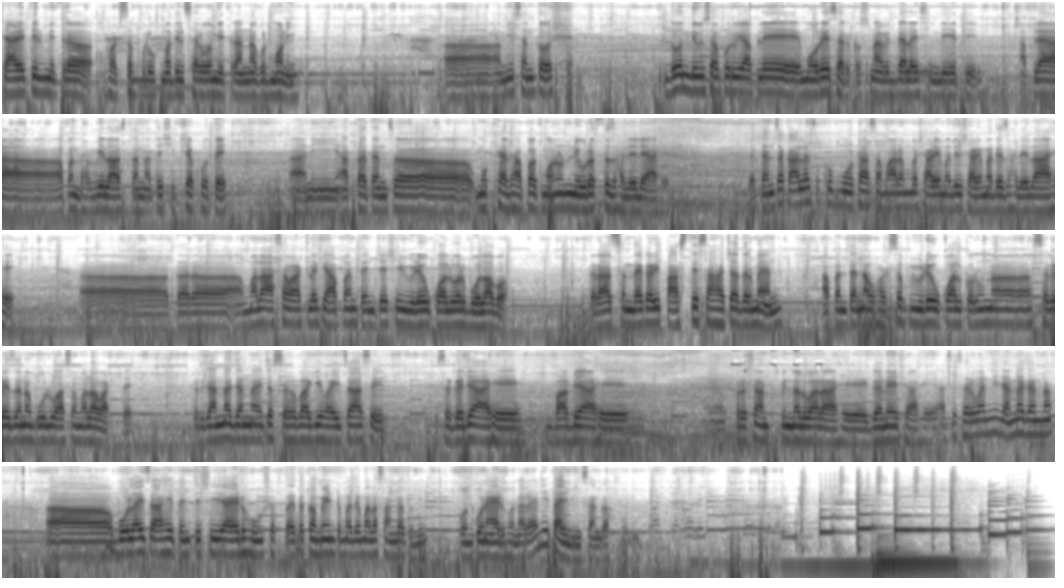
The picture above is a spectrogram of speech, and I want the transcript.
शाळेतील मित्र व्हॉट्सअप ग्रुपमधील सर्व मित्रांना गुड मॉर्निंग मी संतोष. दोन दिवसापूर्वी आपले मोरे सर कृष्णा विद्यालय शिंदे येथील आपल्या आपण दहावीला असताना ते शिक्षक होते. आणि आता त्यांचं मुख्याध्यापक म्हणून निवृत्त झालेले आहेत. तर त्यांचा कालच खूप मोठा समारंभ शाळेमधील शाळेमध्ये झालेला आहे. तर मला असं वाटलं की आपण त्यांच्याशी व्हिडिओ कॉलवर बोलावं. तर आज संध्याकाळी पाच ते सहाच्या दरम्यान आपण त्यांना व्हॉट्सअप व्हिडिओ कॉल करून सगळेजणं बोलू असं मला वाटतं आहे तर ज्यांना ज्यांना याच्यात सहभागी व्हायचं असेल जसं गजा आहे बाब्या आहे प्रशांत पिन्नलवार आहे गणेश आहे असं सर्वांनी ज्यांना ज्यांना बोलायचं आहे त्यांच्याशी ॲड होऊ शकताय तर कमेंटमध्ये मला सांगा तुम्ही. कोण कोण ॲड होणार आहे आणि टायमिंग सांगा.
